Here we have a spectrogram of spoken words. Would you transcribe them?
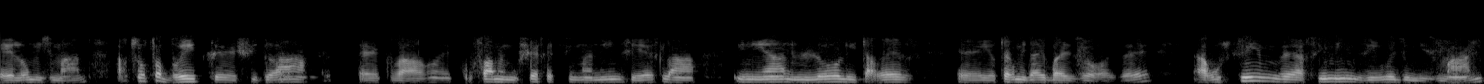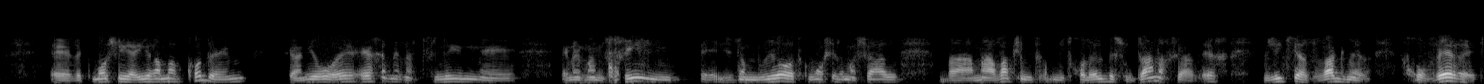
לא מזמן. ארצות הברית שידרה כבר תקופה ממושכת סימנים שיש לה עניין לא להתערב יותר מדי באזור הזה. הרוסים והסינים זיהו את זה מזמן, אה, וכמו שיאיר אמר קודם, שאני רואה איך הם מנצלים, אה, הם ממנפים אה, הזדמנויות, כמו שלמשל במאבק שמתחולל בסודאן עכשיו, איך מיליציית וגנר חוברת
